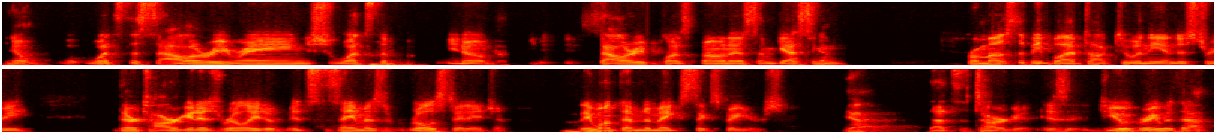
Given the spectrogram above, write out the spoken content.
You know, what's the salary range? What's the you know salary plus bonus? I'm guessing for most of the people I've talked to in the industry, their target is really to it's the same as a real estate agent. Mm-hmm. They want them to make six figures. Yeah. That's the target. Is it, do you agree with that?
